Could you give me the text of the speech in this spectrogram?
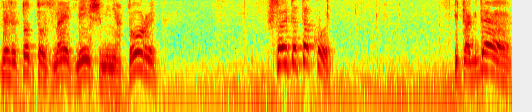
Даже тот, кто знает меньше меня Торы. Что это такое? И тогда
